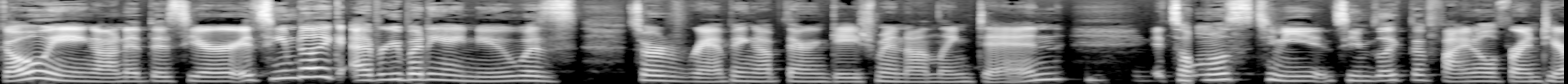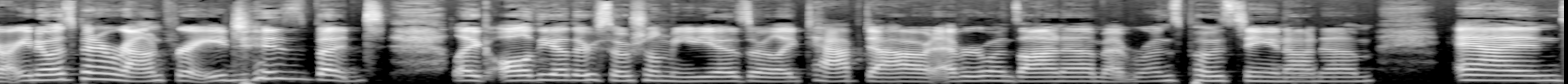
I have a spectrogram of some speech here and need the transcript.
going on it this year, it seemed like everybody I knew was sort of ramping up their engagement on LinkedIn. Mm-hmm. It's almost to me, it seems like the final frontier. I know it's been around for ages, but like all the other social medias are like tapped out. Everyone's on them, everyone's posting on them. And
